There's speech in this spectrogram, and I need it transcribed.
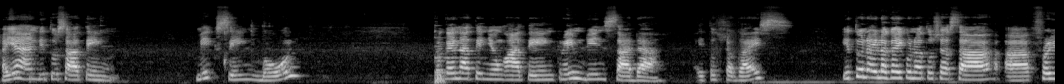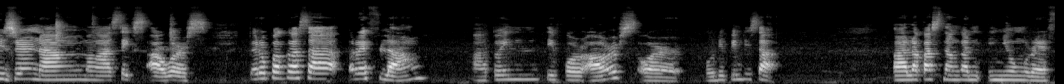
Ayan, dito sa ating mixing bowl. Lagay natin yung ating cream din sada. Ito siya guys. Ito na ilagay ko na to siya sa uh, freezer ng mga 6 hours. Pero pagka sa ref lang, uh, ah, 24 hours or o depende sa uh, lakas ng inyong ref.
